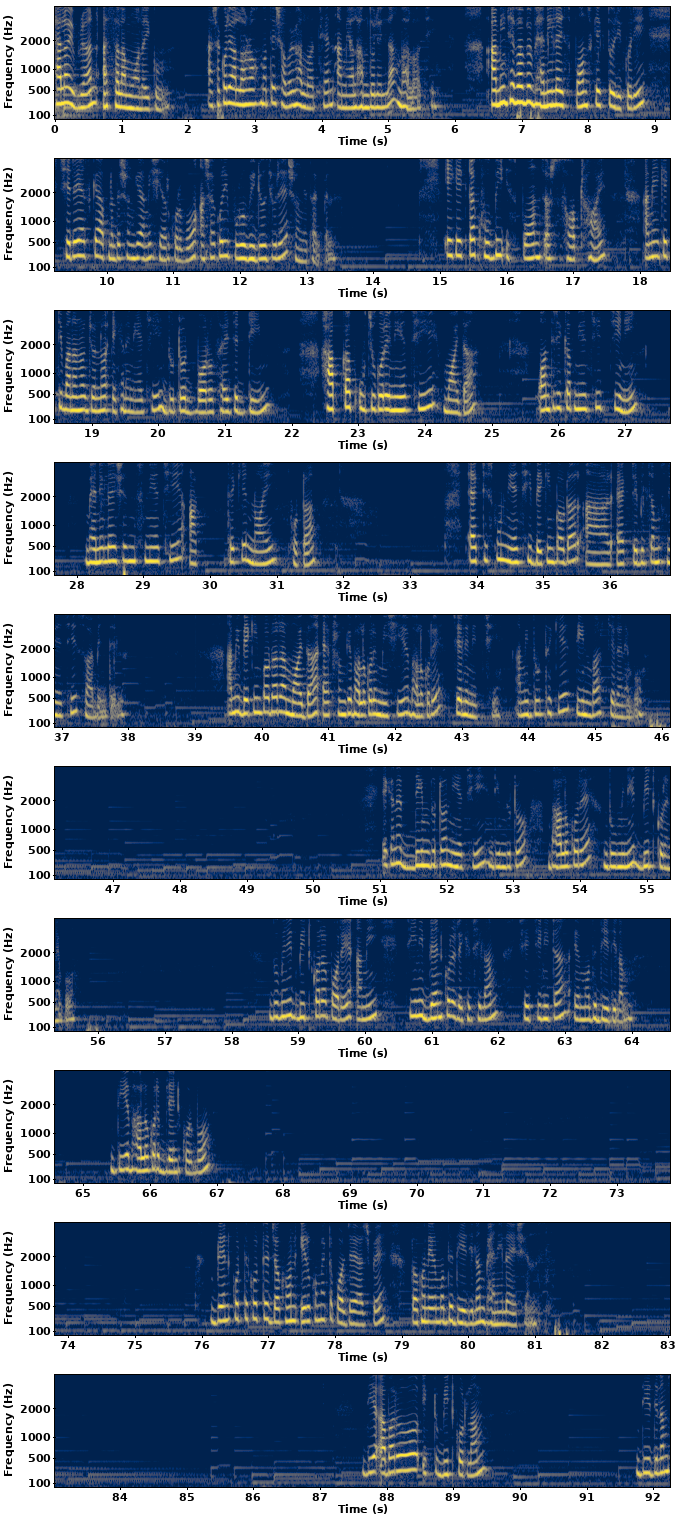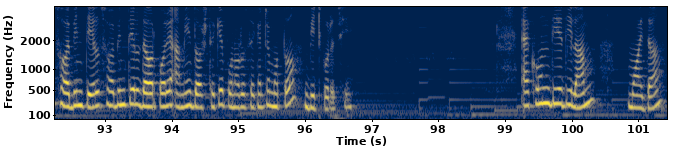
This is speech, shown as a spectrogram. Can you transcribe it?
Hello Ibran, আসসালামু আলাইকুম। আশা করি আল্লাহর রহমতে সবাই ভালো আছেন, আমি আলহামদুলিল্লাহ ভালো আছি। আমি যেভাবে ভ্যানিলা স্পঞ্জ কেক তৈরি করি, সেটাই আজকে আপনাদের সঙ্গে আমি শেয়ার করব। আশা করি পুরো ভিডিও জুড়ে সঙ্গে থাকবেন। এই কেকটা খুবই স্পঞ্জ আর সফট হয়। আমি এই কেকটি বানানোর জন্য এখানে নিয়েছি দুটো বড় সাইজের ডিম, হাফ কাপ উঁচু করে নিয়েছি ময়দা ওয়ান থ্রি কাপ নিয়েছি চিনি ভ্যানিলা এসেন্স নিয়েছি আট থেকে নয় ফোঁটা। এক স্পুন নিয়েছি বেকিং পাউডার আর এক টেবিল চামচ নিয়েছি সয়াবিন তেল। আমি বেকিং পাউডার আর ময়দা একসঙ্গে ভালো করে মিশিয়ে ভালো করে চেলে নিচ্ছি। আমি দু থেকে তিনবার চেলে নেব। এখানে ডিম দুটো নিয়েছি। ডিম দুটো ভালো করে দু মিনিট বিট করে নেব। দু মিনিট বিট করার পরে আমি চিনি ব্লেন্ড করে রেখেছিলাম, সেই চিনিটা এর মধ্যে দিয়ে দিলাম। দিয়ে ভালো করে ব্লেন্ড করব। ব্লেন্ড করতে করতে যখন এরকম একটা পর্যায়ে আসবে, তখন এর মধ্যে দিয়ে দিলাম ভ্যানিলা এসেন্স। দিয়ে আবারও একটু বিট করলাম। দিয়ে দিলাম সয়াবিন তেল। সয়াবিন তেল দেওয়ার পরে আমি 10 থেকে পনেরো সেকেন্ডের মতো বিট করেছি। এখন দিয়ে দিলাম ময়দা।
